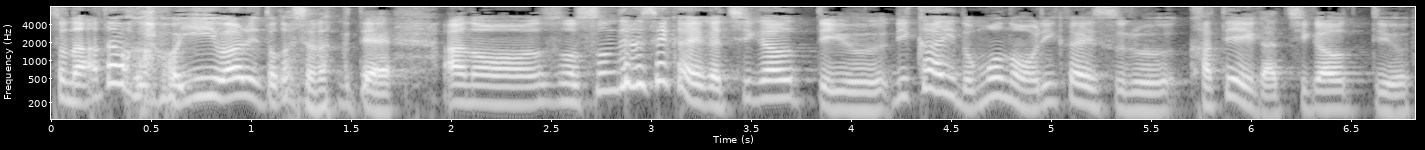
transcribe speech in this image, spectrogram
その頭がいい悪いとかじゃなくて、あの、その住んでる世界が違うっていう、理解度、ものを理解する過程が違うっていう、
